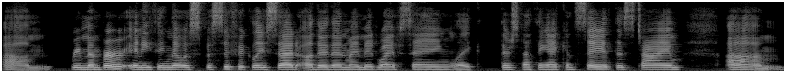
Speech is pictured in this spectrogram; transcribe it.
um, remember anything that was specifically said other than my midwife saying, like, there's nothing I can say at this time um,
